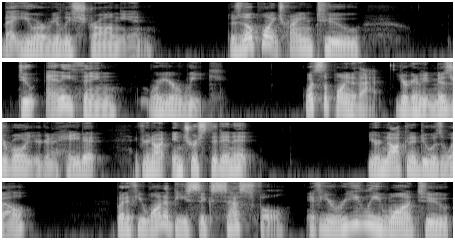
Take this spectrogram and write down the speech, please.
that you are really strong in. There's no point trying to do anything where you're weak. What's the point of that? You're going to be miserable. You're going to hate it. If you're not interested in it, you're not going to do as well. But if you want to be successful, if you really want to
